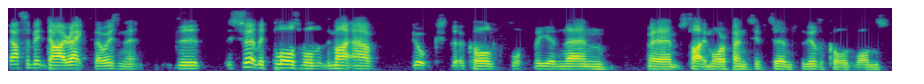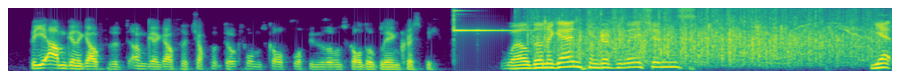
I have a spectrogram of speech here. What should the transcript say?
That's a bit direct though, isn't it? The it's certainly plausible that they might have ducks that are called fluffy and then um, slightly more offensive terms for the other called ones. But yeah, I'm gonna go for the I'm gonna go for the chocolate ducks. One's called fluffy, the other one's called ugly and crispy. Well done again. Congratulations. Yep.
